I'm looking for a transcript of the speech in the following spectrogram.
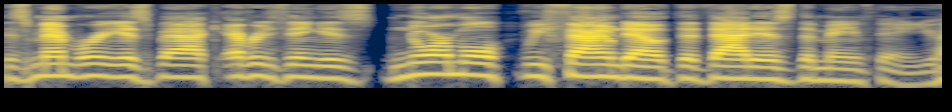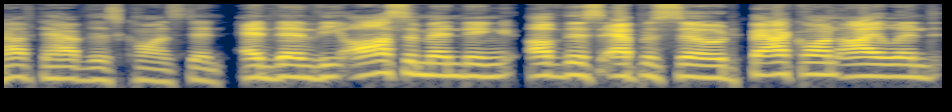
His memory is back. Everything is normal. We found out that that is the main thing. You have to have this constant. And then the awesome ending of this episode back on island,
